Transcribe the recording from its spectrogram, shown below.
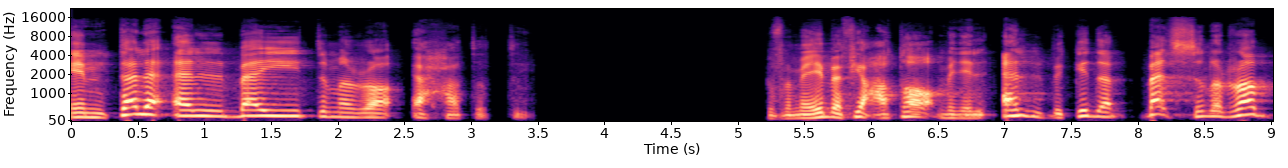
امتلأ البيت من رائحة الطيب شوف لما يبقى في عطاء من القلب كده بس للرب.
